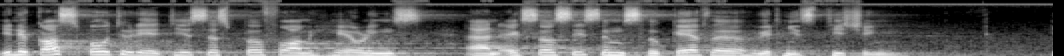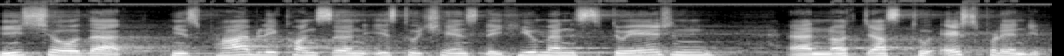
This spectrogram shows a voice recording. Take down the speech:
In the gospel today, Jesus performed healings and exorcisms together with his teaching. He showed that his primary concern is to change the human situation and not just to explain it.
